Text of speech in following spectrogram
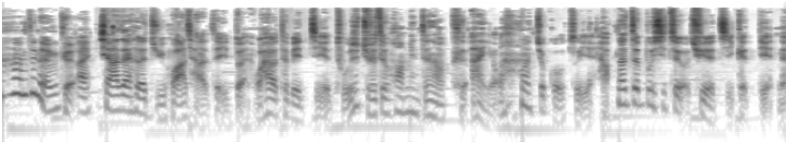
真的很可爱。像他在喝菊花茶的这一段，我还有特别截图，就觉得这画面真的好可爱哦，就够注意。好，那这部戏最有趣的几个点呢，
